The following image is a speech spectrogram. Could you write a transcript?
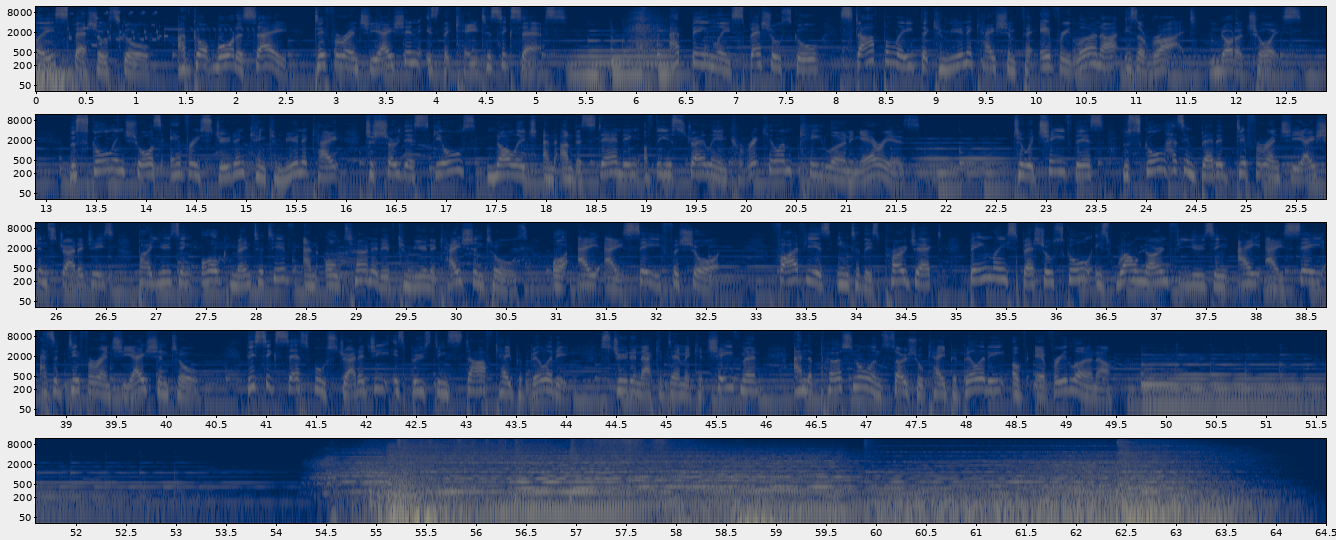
Special School. I've got more to say. Differentiation is the key to success. At Beenleigh Special School, staff believe that communication for every learner is a right, not a choice. The school ensures every student can communicate to show their skills, knowledge and understanding of the Australian curriculum key learning areas. To achieve this, the school has embedded differentiation strategies by using augmentative and alternative communication tools, or AAC for short. Five years into this project, Beenleigh Special School is well known for using AAC as a differentiation tool. This successful strategy is boosting staff capability, student academic achievement, and the personal and social capability of every learner.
